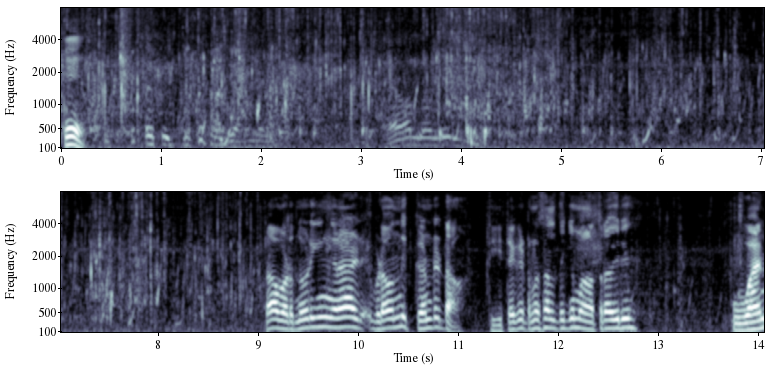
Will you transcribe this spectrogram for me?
ഓക്കേ അവിടെ നിന്ന് ഇങ്ങനെ ഇവിടെ വന്ന് നിക്കണ്ട് കേട്ടോ തീറ്റ കിട്ടുന്ന സ്ഥലത്തേക്ക് മാത്രം അവർ പോവാൻ.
